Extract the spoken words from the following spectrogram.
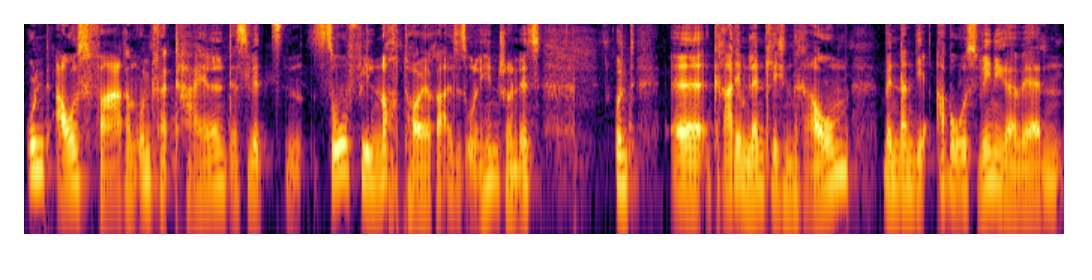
und ausfahren und verteilen, das wird so viel noch teurer, als es ohnehin schon ist. Und äh, gerade im ländlichen Raum, wenn dann die Abos weniger werden,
